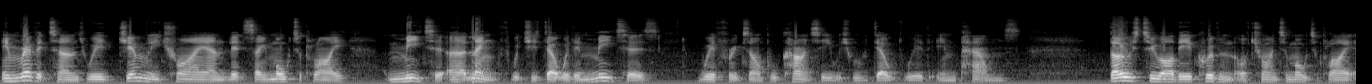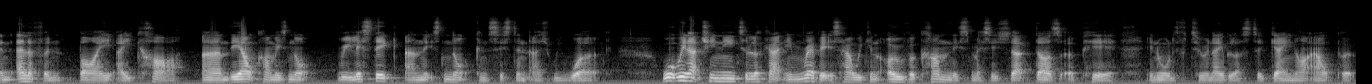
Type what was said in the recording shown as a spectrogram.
in Revit terms, we generally try and, let's say, multiply meter uh, length, which is dealt with in meters, with, for example, currency, which we've dealt with in pounds. Those two are the equivalent of trying to multiply an elephant by a car. Um, the outcome is not realistic and it's not consistent as we work. What we'd actually need to look at in Revit is how we can overcome this message that does appear in order to enable us to gain our output.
